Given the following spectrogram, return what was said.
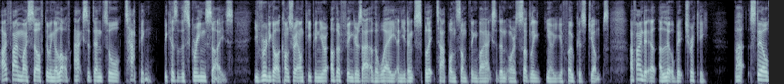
I found myself doing a lot of accidental tapping because of the screen size. You've really got to concentrate on keeping your other fingers out of the way and you don't split tap on something by accident or suddenly, you know, your focus jumps. I find it a, a little bit tricky. But still,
